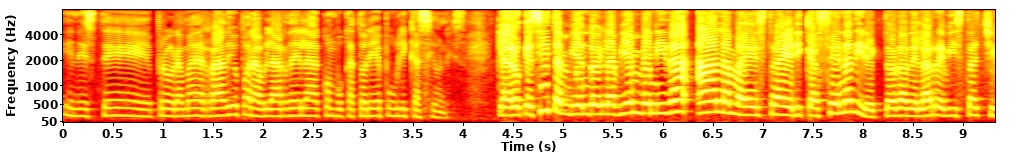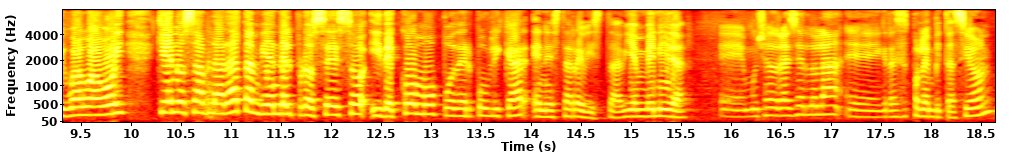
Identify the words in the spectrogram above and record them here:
en este programa de radio para hablar de la convocatoria de publicaciones. Claro que sí, también doy la bienvenida a la maestra Erika Sena, directora de la revista Chihuahua Hoy, quien nos hablará también del proceso y de cómo poder publicar en esta revista. Bienvenida. Eh, muchas gracias, Lola. Eh, gracias por la invitación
